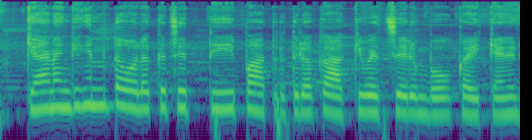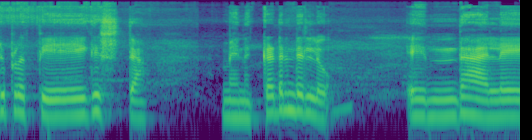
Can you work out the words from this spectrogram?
ഇക്കാണെങ്കിൽ ഇങ്ങനെ തോലൊക്കെ ചെത്തി പാത്രത്തിലൊക്കെ ആക്കി വെച്ച് തരുമ്പോൾ കഴിക്കാനൊരു പ്രത്യേക ഇഷ്ടമാണ് മെനക്കെടണ്ടല്ലോ. എന്താ അല്ലേ?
